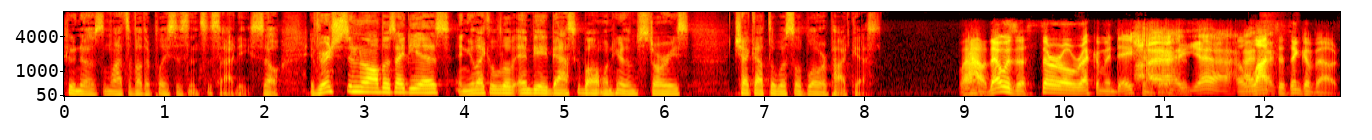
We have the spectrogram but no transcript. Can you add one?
who knows, in lots of other places in society. So if you're interested in all those ideas and you like a little NBA basketball and want to hear them stories, check out the Whistleblower podcast. Wow, that was a thorough recommendation. I, David. yeah, a I- lot I, to think about.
